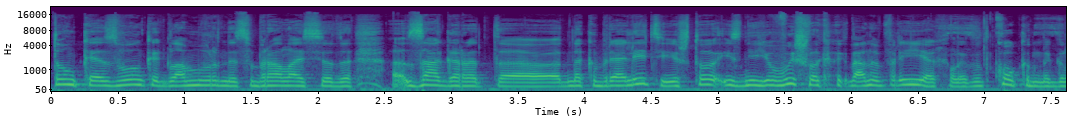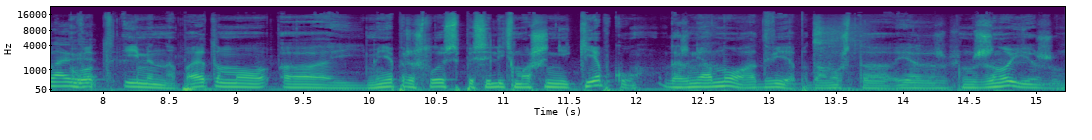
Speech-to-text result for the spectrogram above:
тонкая, звонкая, гламурная, собралась э, за город на кабриолете, и что из нее вышло, когда она приехала, этот кокон на голове. Вот именно. Поэтому э, мне пришлось поселить в машине кепку, даже не одну, а две, потому что я же с женой езжу.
